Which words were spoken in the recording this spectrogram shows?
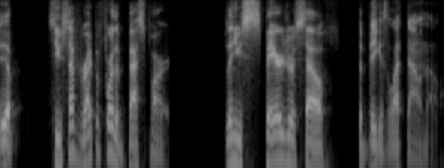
Yep. So you stopped right before the best part. Then you spared yourself the biggest letdown though.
